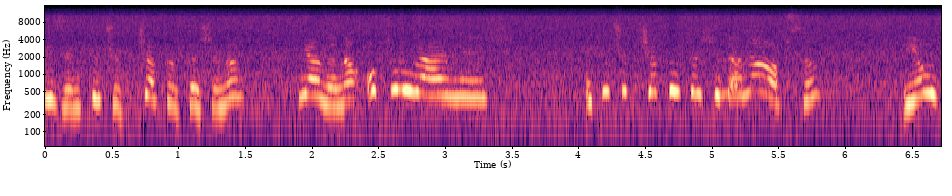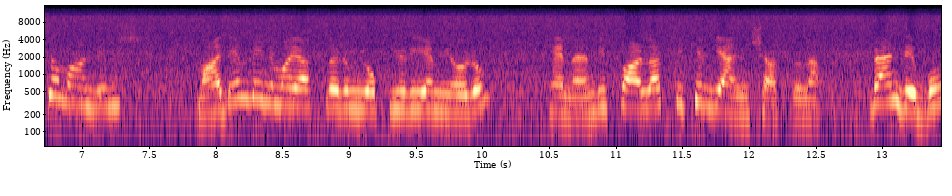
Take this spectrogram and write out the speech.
bizim küçük çakıl taşının yanına oturuvermiş. E küçük çakıl taşı da ne yapsın? İyi o zaman demiş. Madem benim ayaklarım yok yürüyemiyorum hemen bir parlak fikir gelmiş aklına. Ben de bu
